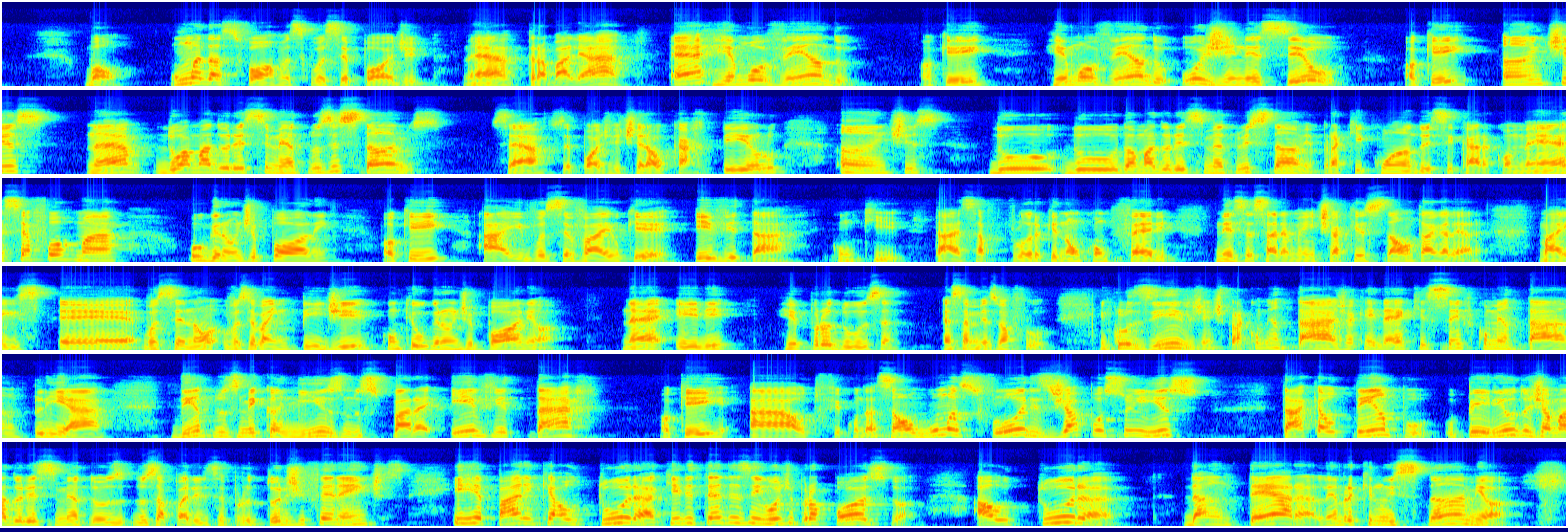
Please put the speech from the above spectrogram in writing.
Bom, uma das formas que você pode né, trabalhar é removendo, ok? Removendo o gineceu, ok? Antes né, do amadurecimento dos estames, certo? Você pode retirar o carpelo antes do, do, do amadurecimento do estame, para que quando esse cara comece a formar o grão de pólen, ok? Aí você vai o que? Evitar com que tá? essa flor aqui não confere necessariamente a questão, tá, galera? Mas é, você não, você vai impedir com que o grão de pólen, ó, né, ele reproduza essa mesma flor. Inclusive, gente, para comentar, já que a ideia é aqui sempre comentar, ampliar dentro dos mecanismos para evitar, ok, a autofecundação. Algumas flores já possuem isso, tá? Que é o tempo, o período de amadurecimento dos, dos aparelhos reprodutores diferentes. E reparem que a altura, aqui ele até desenhou de propósito, ó, a altura da antera, lembra que no estame, ó,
